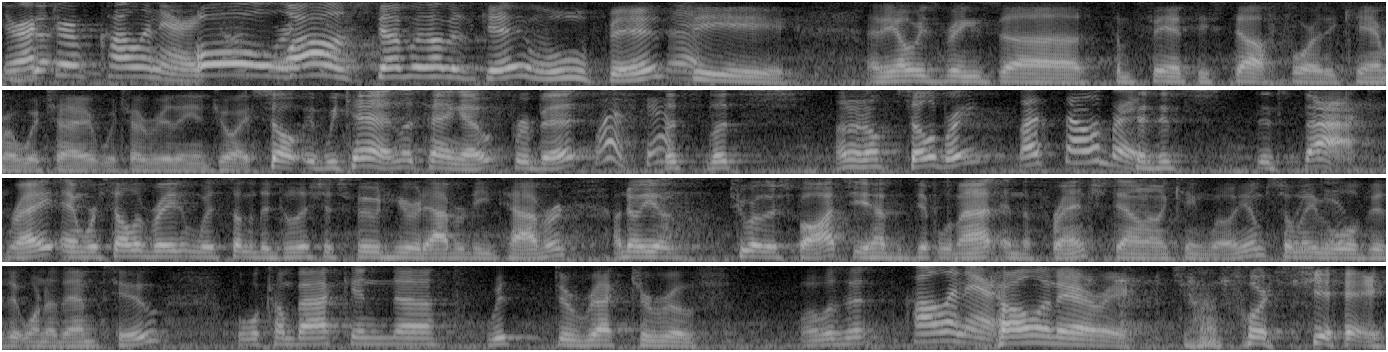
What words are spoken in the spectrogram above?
Director that- of culinary. Oh wow, stepping up his game. Ooh, fancy. And he always brings uh, some fancy stuff for the camera, which I which I really enjoy. So if we can, let's hang out for a bit. Let's, yeah. Let's let's I don't know celebrate Let's celebrate. because it's it's back, right? And we're celebrating with some of the delicious food here at Aberdeen Tavern. I know you have two other spots. You have the Diplomat and the French down on King William, so We maybe do. we'll visit one of them too. But we'll come back and uh, with director of what was it? culinary. Culinary, John Forcier,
